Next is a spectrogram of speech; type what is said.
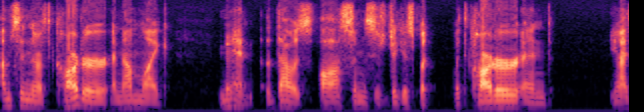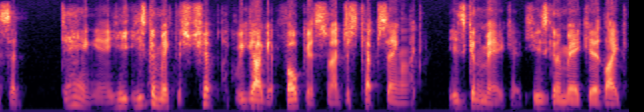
I'm sitting there with Carter, and I'm like, man, that was awesome. This is ridiculous. But with Carter, and you know, I said, dang, he, he's gonna make this chip. Like we gotta get focused. And I just kept saying like, he's gonna make it. He's gonna make it. Like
